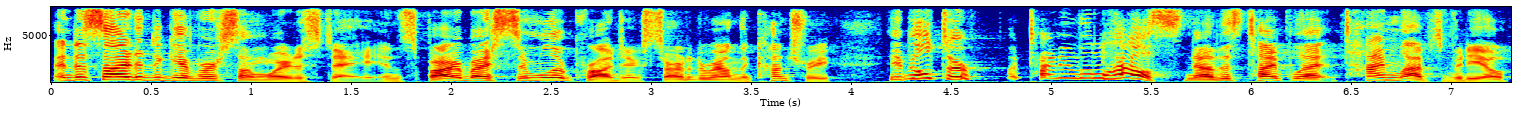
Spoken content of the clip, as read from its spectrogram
and decided to give her somewhere to stay. Inspired by similar projects started around the country, he built her a tiny little house. Now, this time-lapse video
